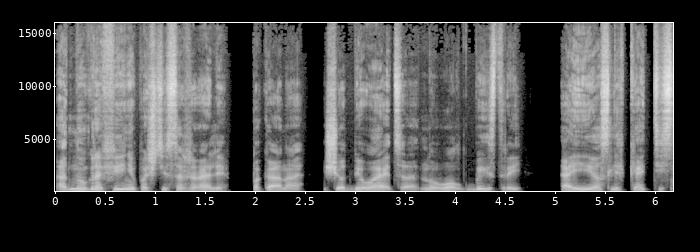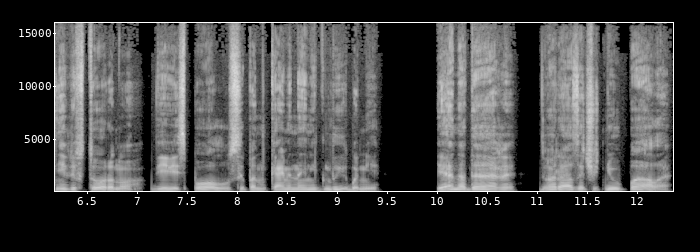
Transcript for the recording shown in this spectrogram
Одну графиню почти сожрали, пока она еще отбивается, но волк быстрый, а ее слегка оттеснили в сторону, где весь пол усыпан каменными глыбами, и она даже два раза чуть не упала.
